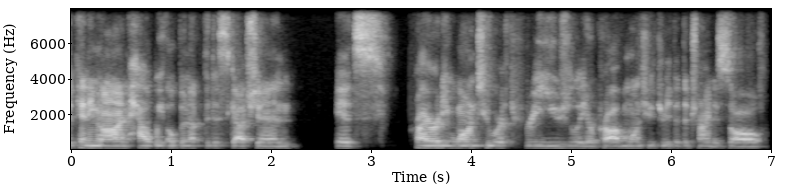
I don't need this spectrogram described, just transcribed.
depending on how we open up the discussion, it's priority one, two, or three usually, or problem one, two, three that they're trying to solve,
